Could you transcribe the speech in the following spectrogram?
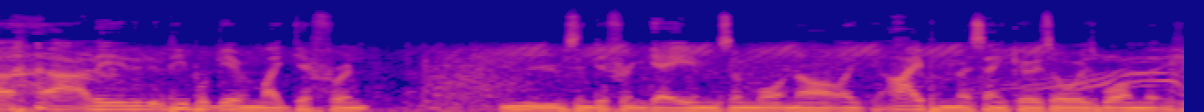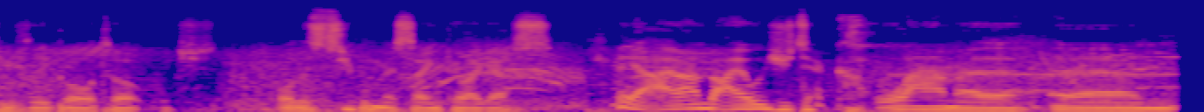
uh, people give him like different moves in different games and whatnot. Like Hyper Masenko is always one that's usually brought up, which or the Super Masenko, I guess. Yeah, I remember I always used to clamor um,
